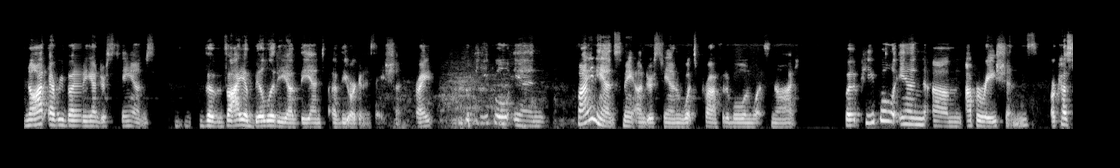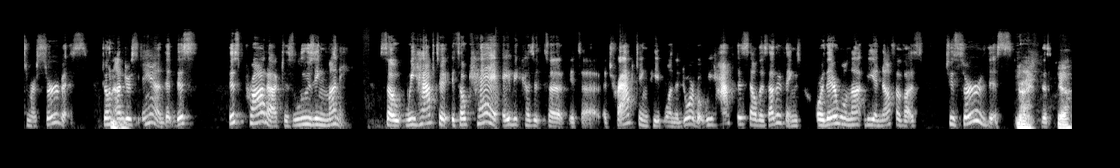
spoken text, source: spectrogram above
not everybody understands the viability of the end of the organization, right? The people in finance may understand what's profitable and what's not, but people in um, operations or customer service don't mm-hmm. understand that this this product is losing money. So we have to. It's okay because it's a it's a attracting people in the door, but we have to sell this other things, or there will not be enough of us to serve this. Right. This yeah.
